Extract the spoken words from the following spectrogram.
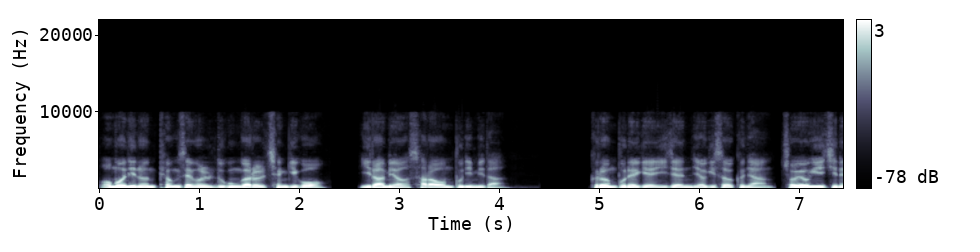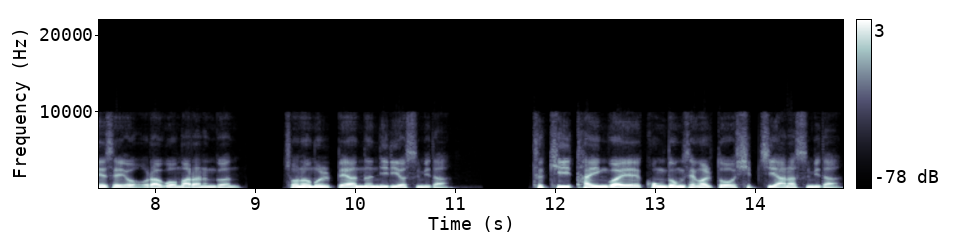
어머니는 평생을 누군가를 챙기고 일하며 살아온 분입니다. 그런 분에게 이젠 여기서 그냥 조용히 지내세요 라고 말하는 건 존엄을 빼앗는 일이었습니다. 특히 타인과의 공동생활도 쉽지 않았습니다.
